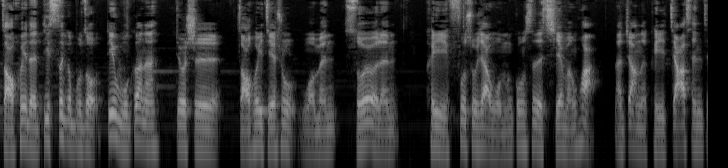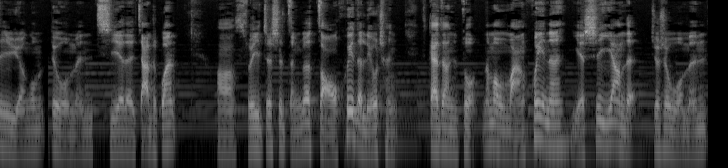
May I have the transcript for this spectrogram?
早会的第四个步骤。第五个呢，就是早会结束，我们所有人可以复述一下我们公司的企业文化，那这样呢可以加深这些员工对我们企业的价值观啊，所以这是整个早会的流程该这样去做。那么晚会呢也是一样的，就是我们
